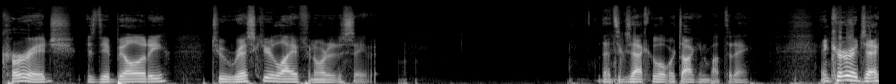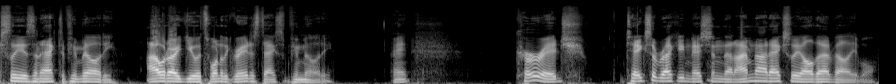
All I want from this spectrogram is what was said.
Courage is the ability to risk your life in order to save it. That's exactly what we're talking about today. And courage actually is an act of humility. I would argue it's one of the greatest acts of humility. Right? Courage takes a recognition that I'm not actually all that valuable?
